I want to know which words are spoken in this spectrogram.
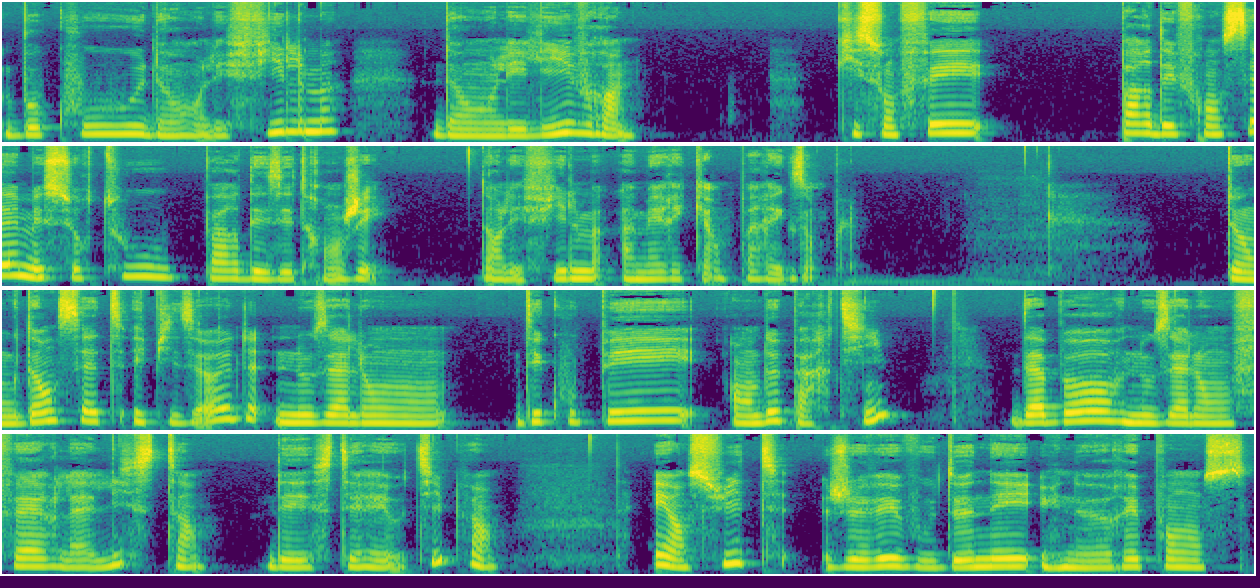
beaucoup dans les films, dans les livres, qui sont faits par des Français, mais surtout par des étrangers, dans les films américains par exemple. Donc dans cet épisode, nous allons découper en deux parties. D'abord, nous allons faire la liste des stéréotypes et ensuite, je vais vous donner une réponse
